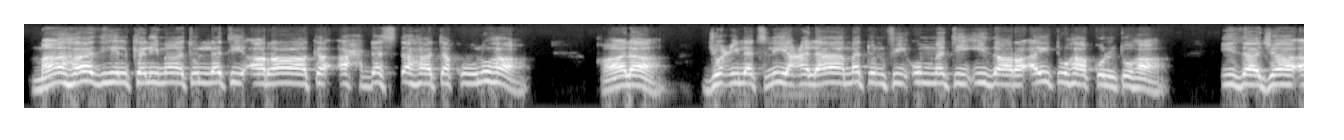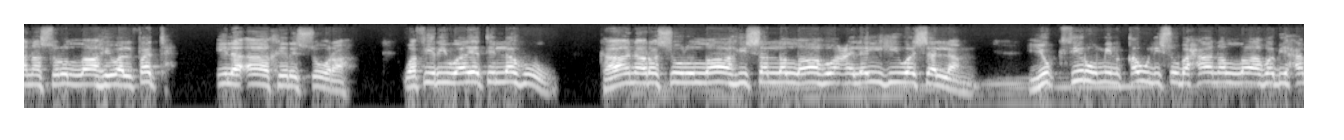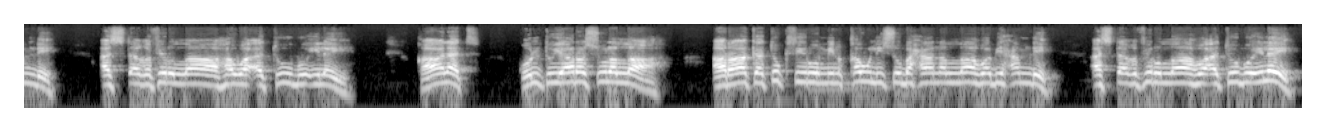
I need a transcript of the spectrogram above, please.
ما هذه الكلمات التي أراك أحدثتها تقولها؟ قال جعلت لي علامة في أمتي إذا رأيتها قلتها. إذا جاء نصر الله والفتح إلى آخر السورة. وفي رواية له كان رسول الله صلى الله عليه وسلم يكثر من قول سبحان الله وبحمده أستغفر الله وأتوب إليه. قالت قلت يا رسول الله أراك تكثر من قول سبحان الله وبحمده أستغفر الله وأتوب إليه.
